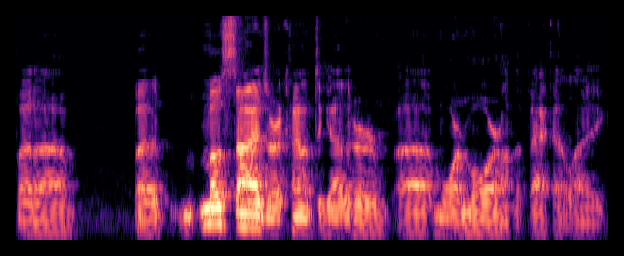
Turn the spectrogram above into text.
but um, but most sides are kind of together uh, more and more on the fact that like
